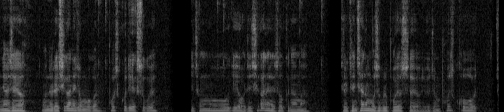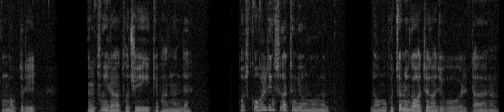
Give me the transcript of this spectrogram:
안녕하세요. 오늘의 시간의 종목은 포스코 DX고요. 이 종목이 어제 시간에서 그나마 제일 괜찮은 모습을 보였어요. 요즘 포스코 종목들이 열풍이라 더 주의 깊게 봤는데 포스코 홀딩스 같은 경우는 너무 고점인 것 같아가지고 일단은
